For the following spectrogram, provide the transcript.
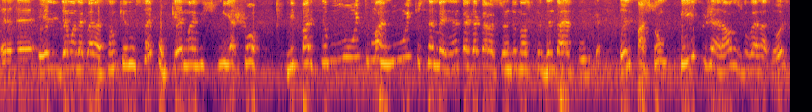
é, é, ele deu uma declaração que eu não sei porquê, mas me, me achou, me pareceu muito, mas muito semelhante às declarações do nosso presidente da República. Ele passou um pito geral nos governadores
